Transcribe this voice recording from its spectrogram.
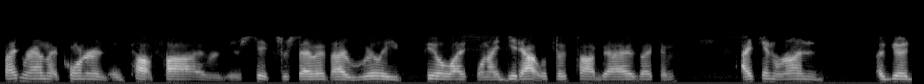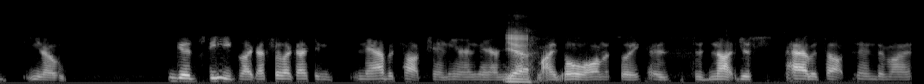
If I can round that corner in, in top five or, or six or seventh, I really feel like when I get out with those top guys, I can I can run a good you know good speed. Like I feel like I can nab a top ten here and there. I mean, Yeah. That's my goal, honestly, is to not just have a top ten to my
